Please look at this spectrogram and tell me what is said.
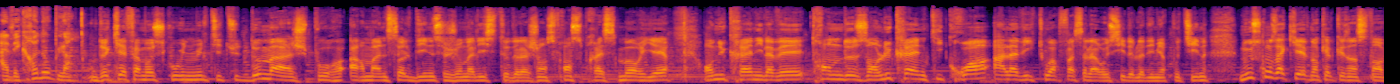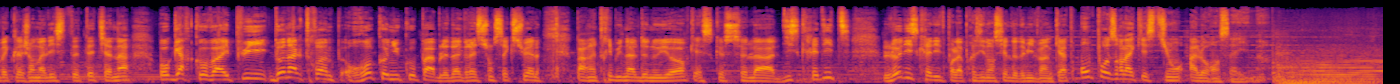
avec Renaud Blanc. De Kiev à Moscou, une multitude d'hommages pour Arman Soldin, ce journaliste de l'agence France Presse mort hier en Ukraine. Il avait 32 ans. L'Ukraine qui croit à la victoire face à la Russie de Vladimir Poutine. Nous serons à Kiev dans quelques instants avec la journaliste Tetiana Ogarkova. Et puis Donald Trump, reconnu coupable d'agression sexuelle par un tribunal de New York. Est-ce que cela discrédite le discrédite pour la présidentielle de 2024 On posera la question à Laurent Saïm.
